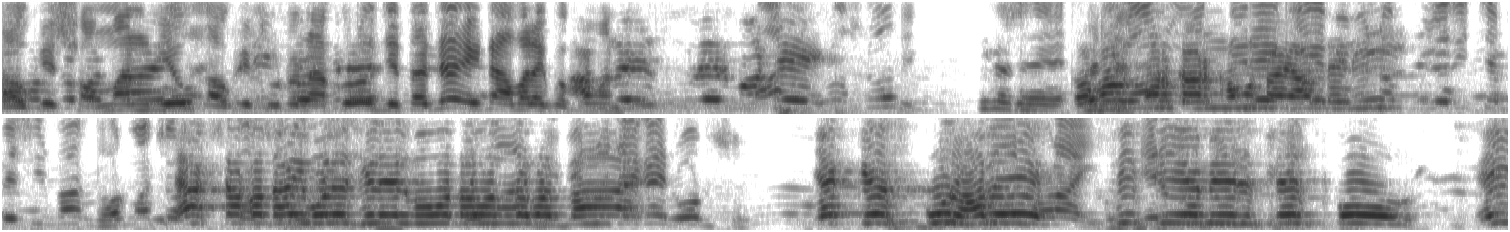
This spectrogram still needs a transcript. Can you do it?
কাউকে সম্মান দিয়েও কাউকে ছোট না করেও জেতা যায় এটা আবার একবার প্রমাণ। একটা কথাই বলেছিলেন মমতা বন্দ্যোপাধ্যায়। কেশপুর হবে সিপিএম এর শেষপুর এই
